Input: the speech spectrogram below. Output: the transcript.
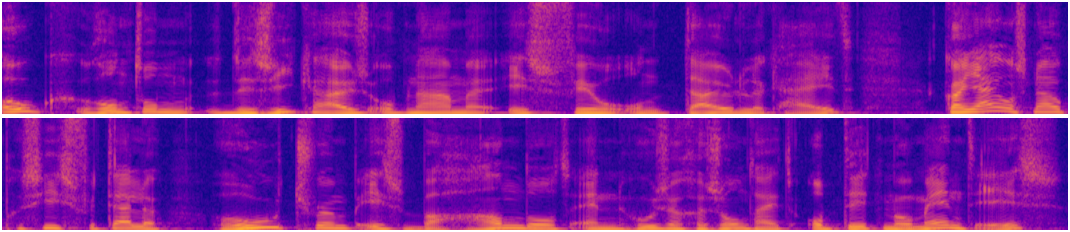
Ook rondom de ziekenhuisopname is veel onduidelijkheid. Kan jij ons nou precies vertellen hoe Trump is behandeld en hoe zijn gezondheid op dit moment is?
